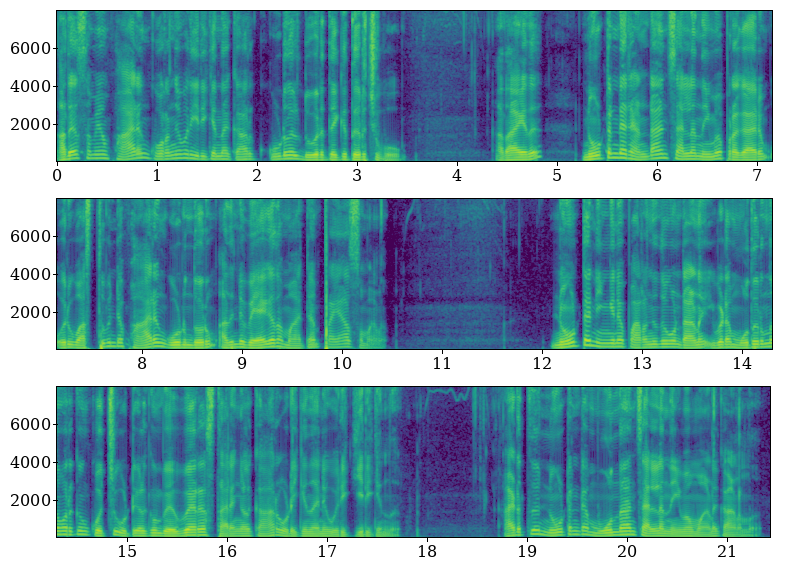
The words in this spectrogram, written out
അതേസമയം ഭാരം കുറഞ്ഞവർ ഇരിക്കുന്ന കാർ കൂടുതൽ ദൂരത്തേക്ക് തെറിച്ചു പോകും അതായത് ന്യൂട്ടന്റെ രണ്ടാം ചലന നിയമപ്രകാരം ഒരു വസ്തുവിന്റെ ഭാരം കൂടുന്തോറും അതിന്റെ വേഗത മാറ്റാൻ പ്രയാസമാണ്. ന്യൂട്ടൻ ഇങ്ങനെ പറഞ്ഞതുകൊണ്ടാണ് ഇവിടെ മുതിർന്നവർക്കും കൊച്ചുകുട്ടികൾക്കും വെവ്വേറെ സ്ഥലങ്ങൾ കാർ ഓടിക്കുന്നതിന് ഒരുക്കിയിരിക്കുന്നത്. അടുത്ത് ന്യൂട്ടന്റെ മൂന്നാം ചലന നിയമമാണ് കാണുന്നത്.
